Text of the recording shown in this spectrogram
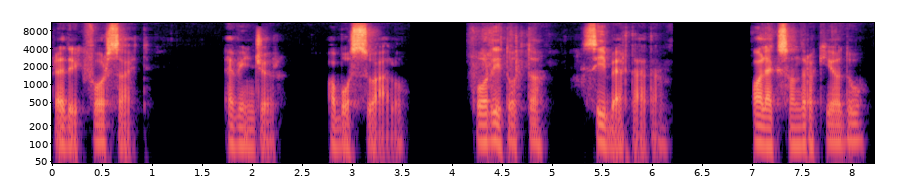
Frederick Forsyth, Avenger, a bosszúálló. Fordította Szíbert Ádám. Alexandra kiadó,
